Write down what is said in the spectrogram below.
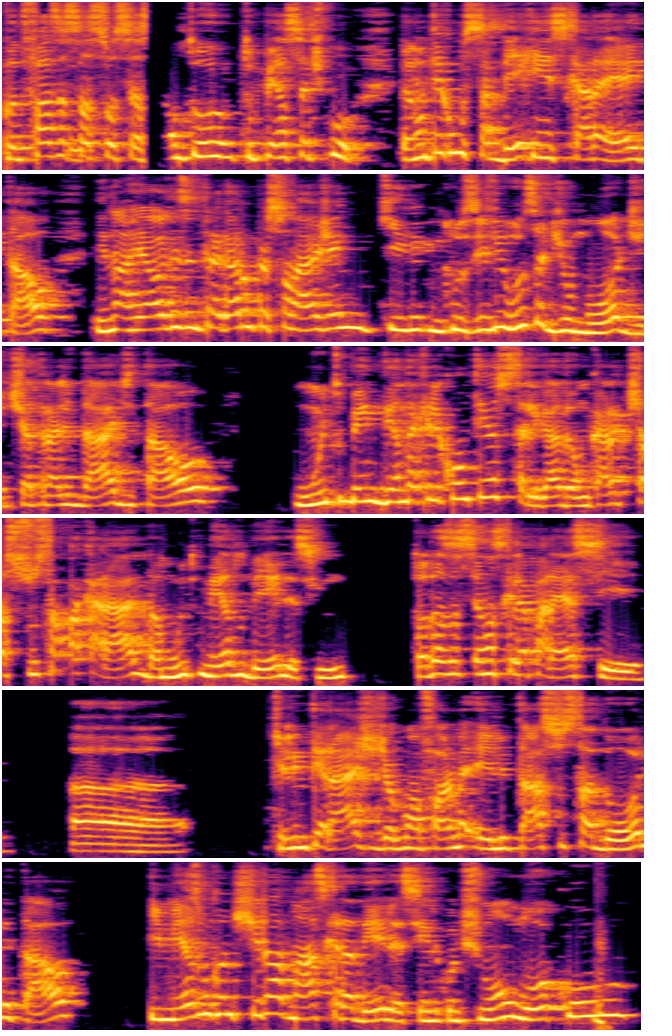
Quando tu faz essa associação, tu, tu pensa, tipo, eu não tenho como saber quem esse cara é e tal. E na real eles entregaram um personagem que, inclusive, usa de humor, de teatralidade e tal, muito bem dentro daquele contexto, tá ligado? É um cara que te assusta pra caralho, dá muito medo dele, assim. Todas as cenas que ele aparece, ah, que ele interage de alguma forma, ele tá assustador e tal. E mesmo quando tira a máscara dele, assim, ele continua um louco.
